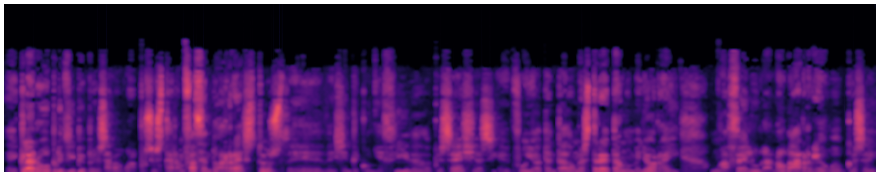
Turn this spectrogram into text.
E claro, ao principio pensaba, bueno, pois estarán facendo arrestos de, de xente coñecida, do que sexa, se foi atentado en Estretan, o mellor hai unha célula no barrio, ou que sei.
